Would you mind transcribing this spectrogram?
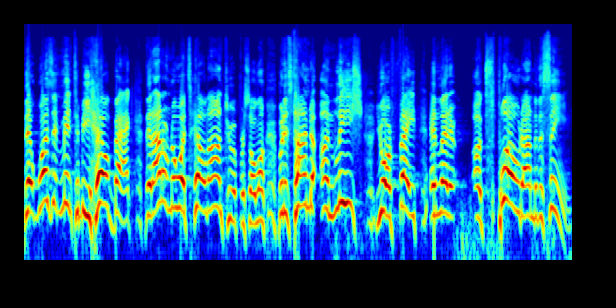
that wasn't meant to be held back that I don't know what's held on to it for so long, but it's time to unleash your faith and let it explode onto the scene.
